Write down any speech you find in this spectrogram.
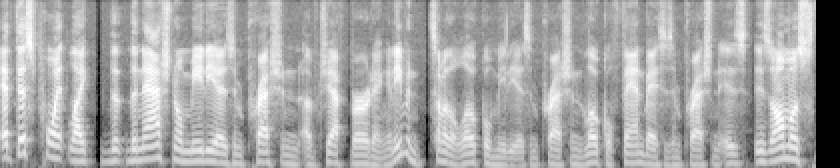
at, this point like the, the national media's impression of jeff Berding and even some of the local media's impression local fan base's impression is is almost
